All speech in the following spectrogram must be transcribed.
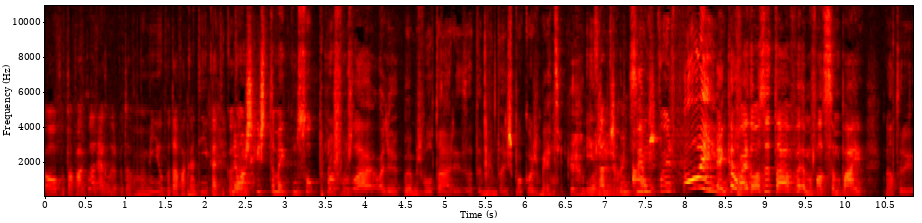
ou contava a Glória, a Glória contava-me a mim, eu contava a Katia, a Katia contava. Não, acho que isto também começou porque nós fomos lá, olha, vamos voltar exatamente à Expo Cosmética, nós nos conhecemos. Ai, pois foi! em que a Vaidosa estava, a Mafalda Sampaio, que na altura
